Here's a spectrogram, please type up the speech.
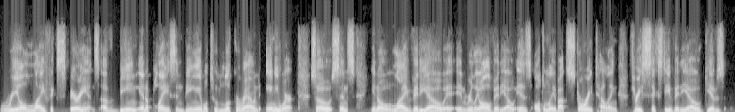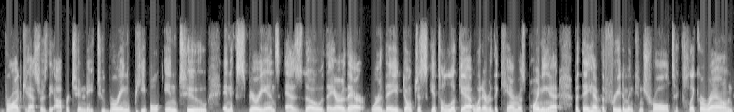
real life experience of being in a place and being able to look around anywhere. So since, you know, live video in really all video is ultimately about storytelling, 360 video gives broadcasters the opportunity to bring people into an experience as though they are there, where they don't just get to look at whatever the camera's pointing at, but they have the freedom and control to click around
